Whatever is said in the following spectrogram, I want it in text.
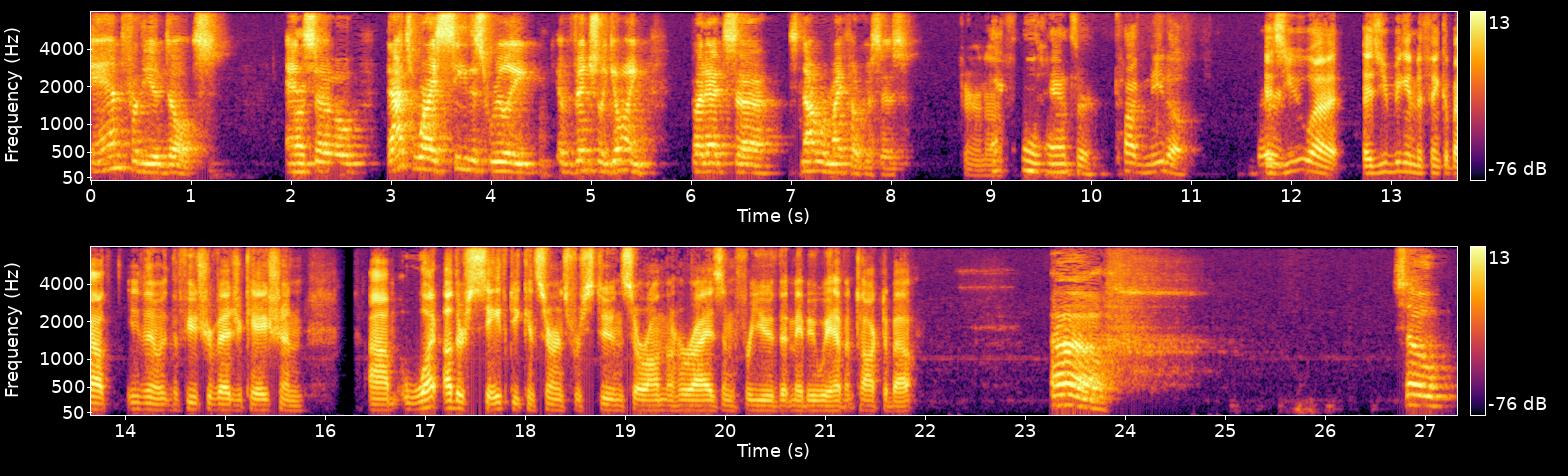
and for the adults. And Okay. so that's where I see this really eventually going, but it's uh, it's not where my focus is. Fair enough. Excellent answer. Kognito. Very As you uh, as you begin to think about you know the future of education, um, what other safety concerns for students are on the horizon for you that maybe we haven't talked about? Oh. So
